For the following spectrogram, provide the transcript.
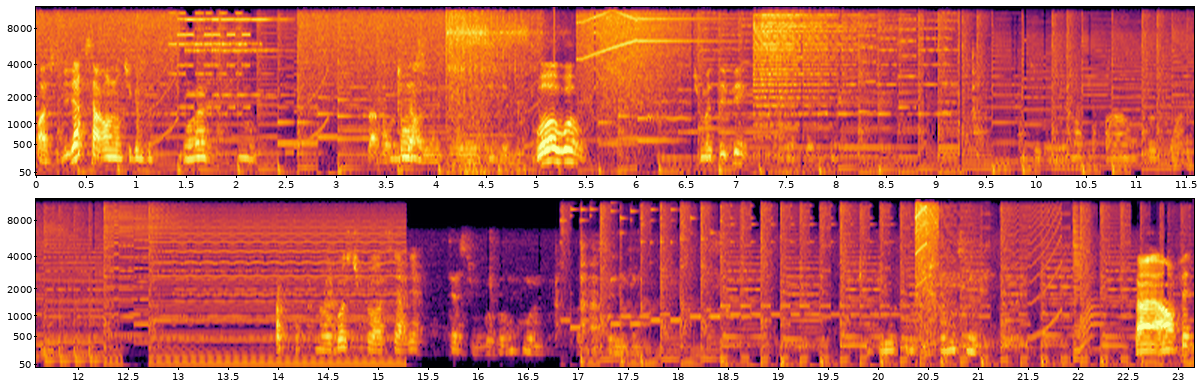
Ouais, c'est bizarre que ça ralentit comme ça. Ouais. Bah Pourtant, c'est. Wow, wow Tu m'as TP Bah, en fait...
